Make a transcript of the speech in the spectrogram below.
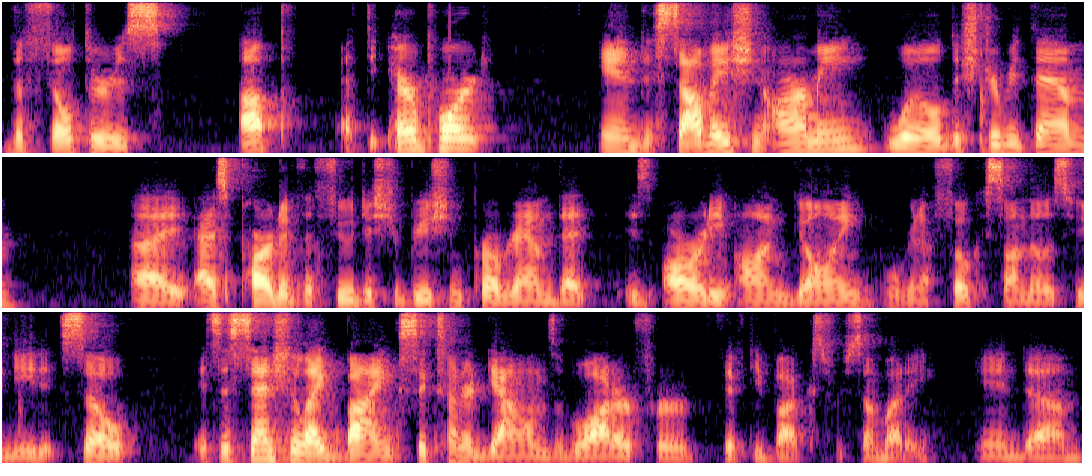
the filters up at the airport, and the Salvation Army will distribute them uh, as part of the food distribution program that is already ongoing. We're going to focus on those who need it. So it's essentially like buying 600 gallons of water for 50 bucks for somebody. And um,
